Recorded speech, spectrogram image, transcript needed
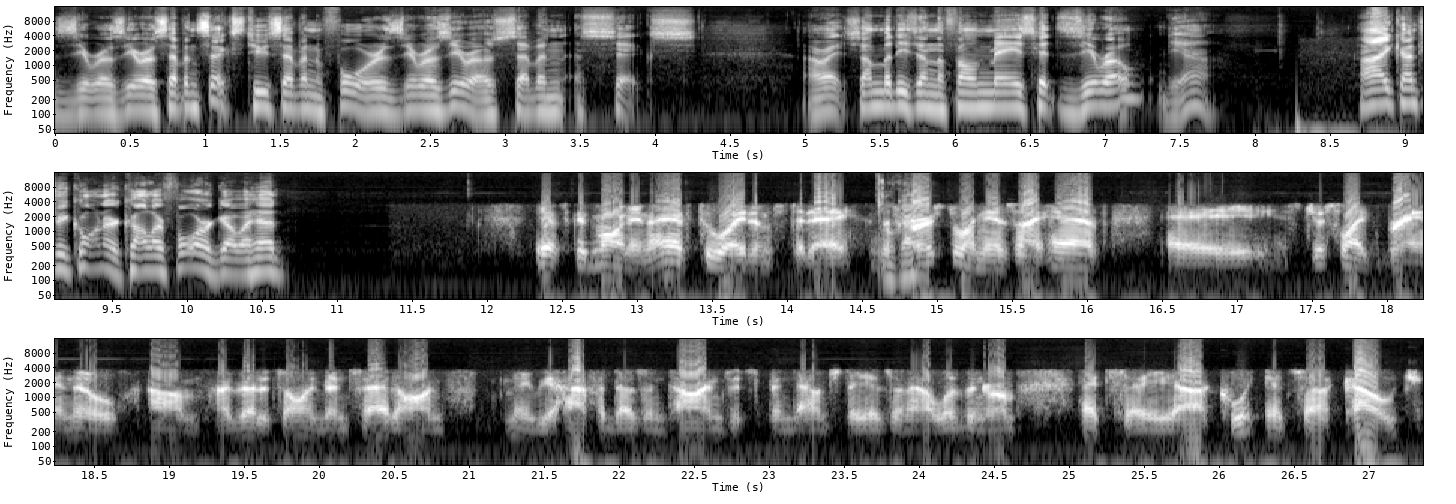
0076. 274 0076. All right, somebody's in the phone maze. Hit zero. Yeah. Hi, Country Corner. Caller four. Go ahead. Yes, good morning. I have two items today. The Okay. first one is I have a, it's just like brand new. Um, I bet it's only been sat on maybe a half a dozen times. It's been downstairs in our living room. It's a, uh, it's a couch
